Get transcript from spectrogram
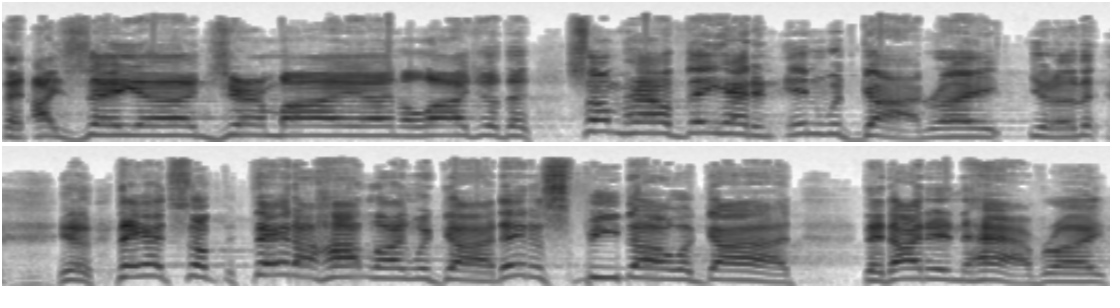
that Isaiah and Jeremiah and Elijah that somehow they had an in with God, right? You know, that, you know, they had something, they had a hotline with God, they had a speed dial with God that I didn't have, right?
